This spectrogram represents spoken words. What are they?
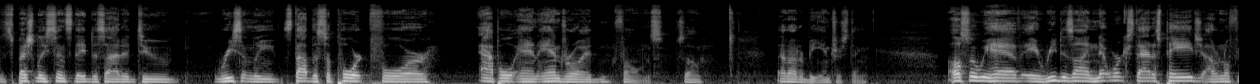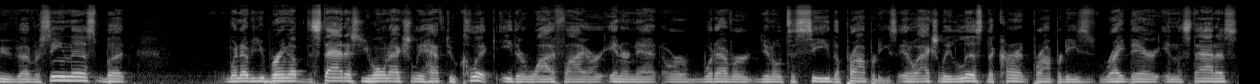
especially since they decided to recently stop the support for Apple and Android phones. So that ought to be interesting. Also, we have a redesigned network status page. I don't know if you've ever seen this, but whenever you bring up the status, you won't actually have to click either Wi-Fi or internet or whatever, you know, to see the properties. It'll actually list the current properties right there in the status.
